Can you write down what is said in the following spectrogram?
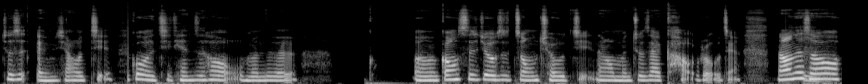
就是 M 小姐。过了几天之后，我们的嗯、呃公司就是中秋节，然后我们就在烤肉这样。然后那时候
